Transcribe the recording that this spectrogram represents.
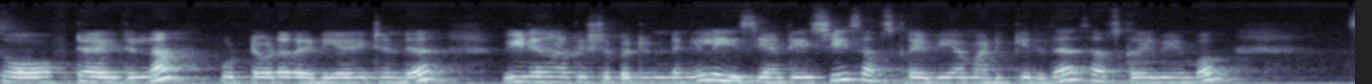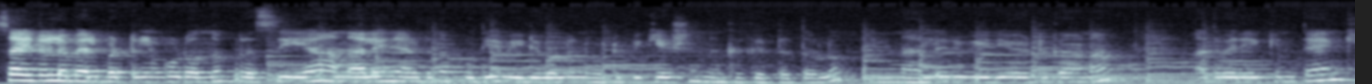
സോഫ്റ്റ് ആയിട്ടുള്ള പുട്ടുവട റെഡി ആയിട്ടുണ്ട്. വീഡിയോ നിങ്ങൾക്ക് ഇഷ്ടപ്പെട്ടിട്ടുണ്ടെങ്കിൽ ഈസി ആൻഡ് ടേസ്റ്റി സബ്സ്ക്രൈബ് ചെയ്യാൻ മടിക്കരുത്. സബ്സ്ക്രൈബ് ചെയ്യുമ്പം സൈഡിലുള്ള ബെൽ ബട്ടണും കൂടെ ഒന്ന് പ്രസ് ചെയ്യുക. എന്നാലേ ഞാൻ ഇടുന്ന പുതിയ വീഡിയോകളുടെ നോട്ടിഫിക്കേഷൻ നിങ്ങൾക്ക് കിട്ടത്തുള്ളൂ. ഇനി നല്ലൊരു വീഡിയോ ആയിട്ട് കാണാം. അതുവരേക്കും താങ്ക്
